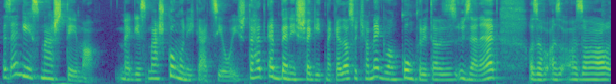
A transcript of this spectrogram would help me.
Ez egész más téma egész más kommunikáció is. Tehát ebben is segít neked az, hogyha megvan konkrétan az, az üzenet, az a, az, az a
